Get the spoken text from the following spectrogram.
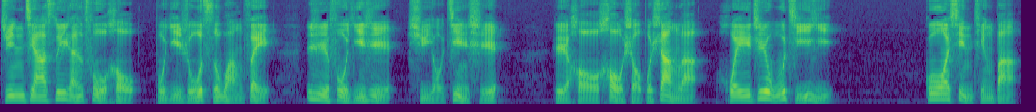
君家虽然富厚，不宜如此枉费。日复一日，须有进食，日后后手不上了，悔之无及矣。”郭信听罢，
